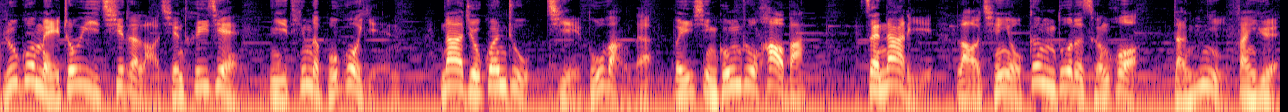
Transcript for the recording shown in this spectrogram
如果每周一期的老钱推荐你听得不过瘾，那就关注解读网的微信公众号吧，在那里老钱有更多的存货等你翻阅。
